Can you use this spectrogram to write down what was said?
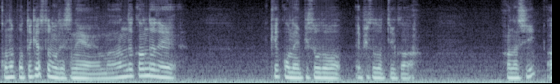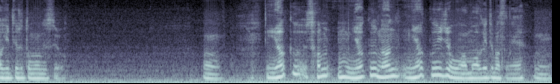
このポッドキャストもですね、まあ、なんだかんだで結構なエピソードエピソードっていうか話上げてると思うんですよ。うん。200、200何、200以上はもう上げてますね。うん。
